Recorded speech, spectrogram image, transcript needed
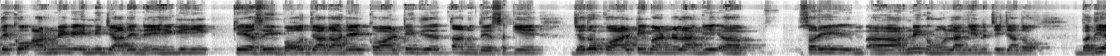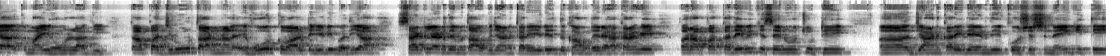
ਦੇਖੋ ਅਰਨਿੰਗ ਇੰਨੀ ਜ਼ਿਆਦਾ ਨਹੀਂ ਹੈਗੀ ਜੀ, ਕਿ ਅਸੀਂ ਬਹੁਤ ਜ਼ਿਆਦਾ ਹਜੇ ਕੁਆਲਿਟੀ ਦੀ ਤੁਹਾਨੂੰ ਦੇ ਸਕੀਏ ਜਦੋਂ ਕੁਆਲਿਟੀ ਬਣਨ ਲੱਗੀ ਸੌਰੀ ਅਰਨਿੰਗ ਹੋਣ ਲੱਗੀ ਇਹਨਾਂ ਚੀਜ਼ਾਂ ਤੋਂ, ਵਧੀਆ ਕਮਾਈ ਹੋਣ ਲੱਗੀ ਤਾਂ ਆਪਾਂ ਜਰੂਰ ਤੁਹਾਡੇ ਨਾਲ ਇਹ ਹੋਰ ਕੁਆਲਿਟੀ ਜਿਹੜੀ ਵਧੀਆ ਸੈਟਲਾਈਟ ਦੇ ਮੁਤਾਬਕ ਜਾਣਕਾਰੀ ਜਿਹੜੀ ਦਿਖਾਉਂਦੇ ਰਿਹਾ ਕਰਾਂਗੇ, ਪਰ ਆਪਾਂ ਕਦੇ ਵੀ ਕਿਸੇ ਨੂੰ ਝੂਠੀ ਜਾਣਕਾਰੀ ਦੇਣ ਦੀ ਕੋਸ਼ਿਸ਼ ਨਹੀਂ ਕੀਤੀ,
